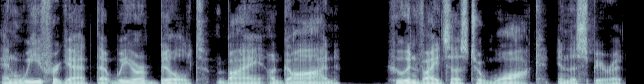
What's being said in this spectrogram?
And we forget that we are built by a God who invites us to walk in the Spirit,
